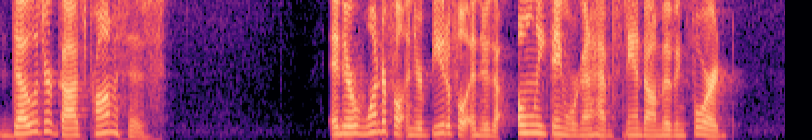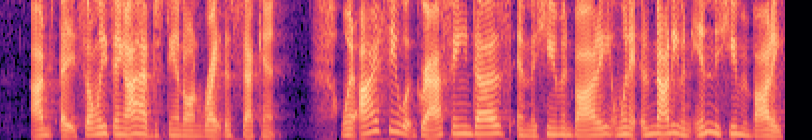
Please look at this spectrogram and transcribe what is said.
Those are God's promises. And they're wonderful and they're beautiful and they're the only thing we're going to have to stand on moving forward. I'm, it's the only thing I have to stand on right this second. When I see what graphene does in the human body, when it, not even in the human body,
